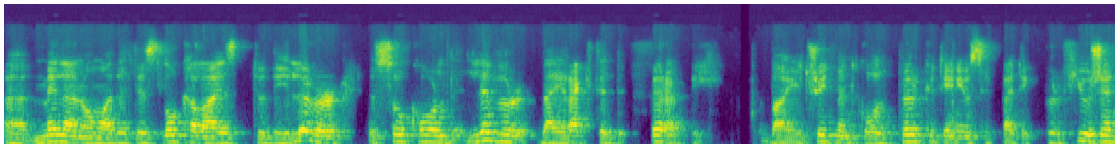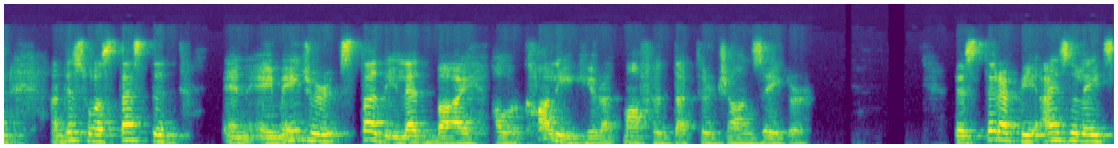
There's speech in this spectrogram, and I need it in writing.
uh, melanoma that is localized to the liver is so-called liver-directed therapy by a treatment called percutaneous hepatic perfusion. And this was tested in a major study led by our colleague here at Moffitt, Dr. John Zager. This therapy isolates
